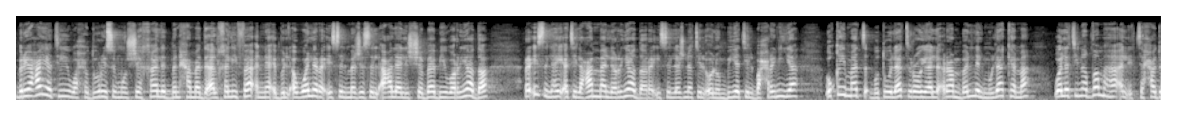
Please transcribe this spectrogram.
برعاية وحضور سمو الشيخ خالد بن حمد الخليفة النائب الأول لرئيس المجلس الأعلى للشباب والرياضة رئيس الهيئة العامة للرياضة رئيس اللجنة الأولمبية البحرينية أقيمت بطولة رويال رامبل للملاكمة والتي نظمها الاتحاد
